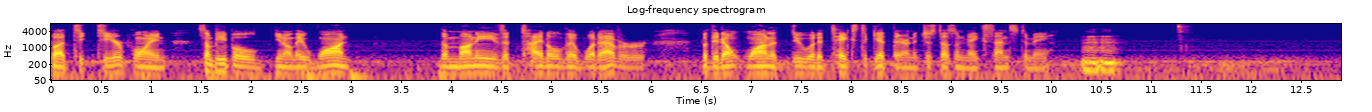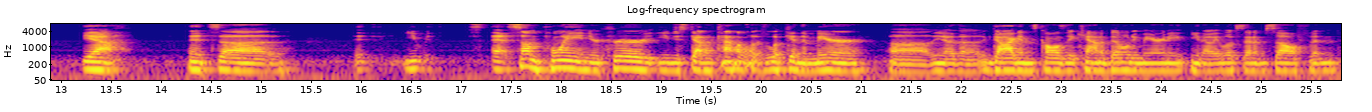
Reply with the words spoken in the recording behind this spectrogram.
but t- to your point, some people, you know, they want the money, the title, the whatever, but they don't want to do what it takes to get there, and it just doesn't make sense to me. Mm-hmm. Yeah, it's uh, it, you at some point in your career, you just got to kind of look in the mirror. Uh, you know, the Goggins calls the accountability mirror, and he, you know, he looks at himself, and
